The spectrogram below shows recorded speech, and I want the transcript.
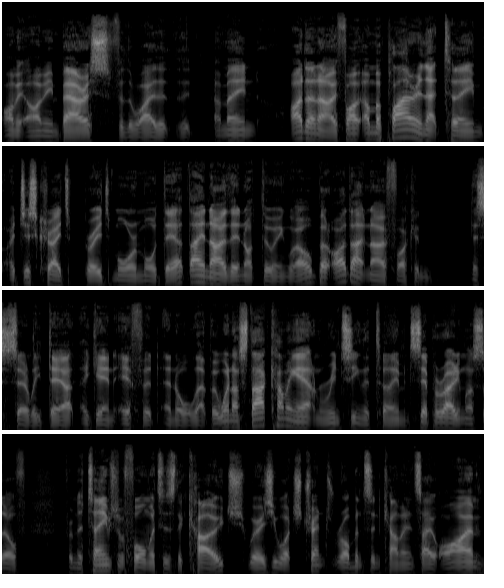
I'm, I'm embarrassed for the way that, that I mean, I don't know if I, I'm a player in that team. It just creates breeds more and more doubt. They know they're not doing well, but I don't know if I can necessarily doubt again effort and all that. But when I start coming out and rinsing the team and separating myself from the team's performance as the coach, whereas you watch Trent Robinson come in and say, I'm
